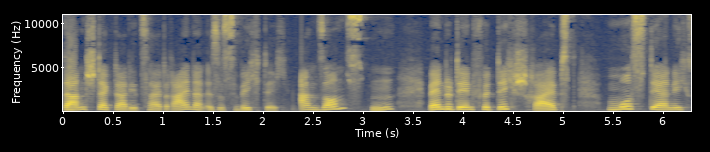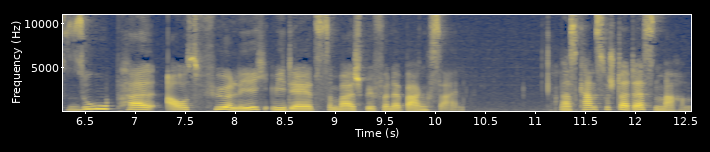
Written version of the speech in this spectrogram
dann steck da die Zeit rein, dann ist es wichtig. Ansonsten, wenn du den für dich schreibst, muss der nicht super ausführlich, wie der jetzt zum Beispiel von der Bank sein. Was kannst du stattdessen machen?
